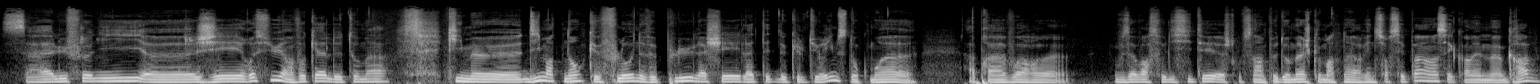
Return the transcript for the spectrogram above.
Salut Flony, euh, j'ai reçu un vocal de Thomas qui me dit maintenant que Flo ne veut plus lâcher la tête de Culture Ims. Donc moi, après avoir vous avoir sollicité, je trouve ça un peu dommage que maintenant il revienne sur ses pas. Hein. C'est quand même grave,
